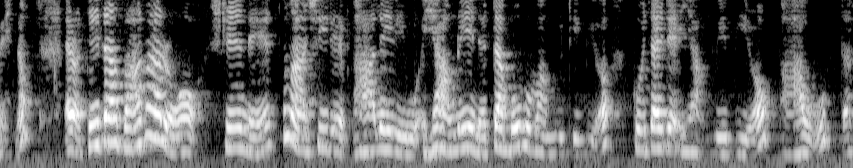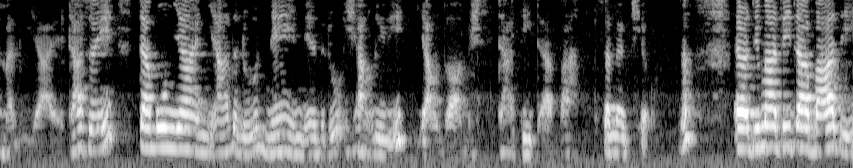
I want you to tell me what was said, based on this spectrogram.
မယ်နော်အဲ့တော့ data ဘာကတော့ရှင်းတယ်သူ့မှာရှိတဲ့ဘာလေးတွေကိုအယောင်လေးနဲ့တန်ဖိုးပုံမှန်မူတည်ပြီးတော့ကိုကြိုက်တဲ့အယောင်ရွေးပြီးတော့ဘာကိုသတ်မှတ်လို့ရတယ်ဒါဆိုရင်တန်ဖိုးများရင်များသလိုနည်းရင်နည်းသလိုအယောင်လေးတွေပြောင်းသွားမယ်ဒါ data ပါဆက်လက်ဖြစ်နော်အဲ့တော့ဒီမှာ data ဘာဒီ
